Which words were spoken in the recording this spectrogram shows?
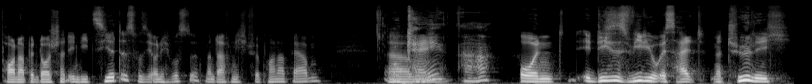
Pornhub in Deutschland indiziert ist, was ich auch nicht wusste. Man darf nicht für Pornhub werben. Okay, ähm, aha. Und dieses Video ist halt natürlich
